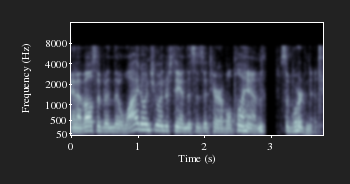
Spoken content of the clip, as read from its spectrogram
and I've also been the why don't you understand this is a terrible plan subordinate.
